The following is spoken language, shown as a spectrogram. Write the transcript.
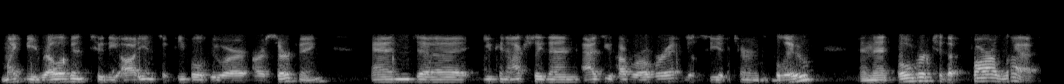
might be relevant to the audience of people who are, are surfing. And uh, you can actually then, as you hover over it, you'll see it turns blue. And then over to the far left,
